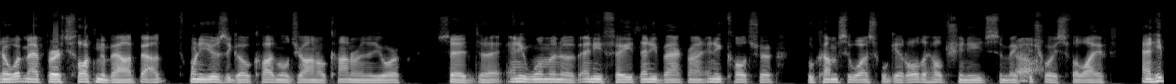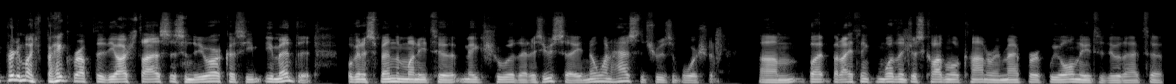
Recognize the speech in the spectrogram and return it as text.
know what Matt Birk's talking about about 20 years ago, Cardinal John O'Connor in New York said, uh, Any woman of any faith, any background, any culture who comes to us will get all the help she needs to make oh. the choice for life. And he pretty much bankrupted the Archdiocese in New York because he, he meant it. We're going to spend the money to make sure that, as you say, no one has to choose abortion. Um, but but I think more than just Cardinal O'Connor and Matt Birk, we all need to do that to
